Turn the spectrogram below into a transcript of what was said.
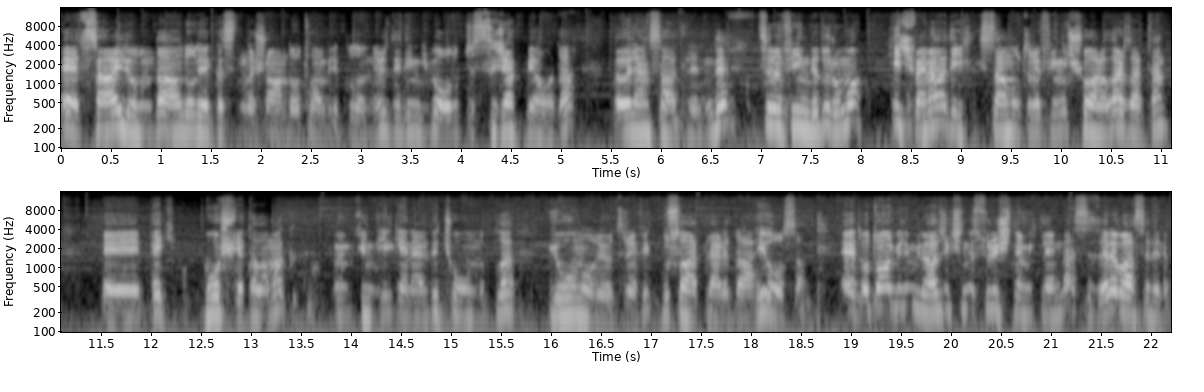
Evet sahil yolunda Anadolu yakasında şu anda otomobili kullanıyoruz. Dediğim gibi oldukça sıcak bir havada. Öğlen saatlerinde. Trafiğin de durumu hiç fena değil. İstanbul trafiğini şu aralar zaten e, pek boş yakalamak mümkün değil. Genelde çoğunlukla yoğun oluyor trafik. Bu saatlerde dahi olsa. Evet otomobilin birazcık şimdi sürüş dinamiklerinden sizlere bahsedelim.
